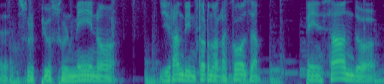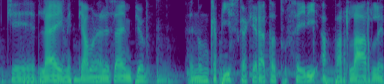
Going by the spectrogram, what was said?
eh, sul più sul meno, girando intorno alla cosa, pensando che lei, mettiamo nell'esempio, non capisca che in realtà tu sei lì a parlarle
